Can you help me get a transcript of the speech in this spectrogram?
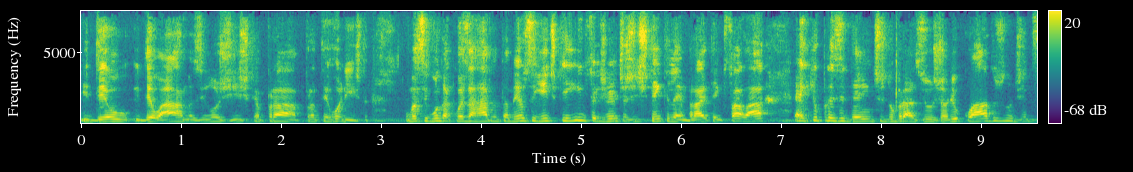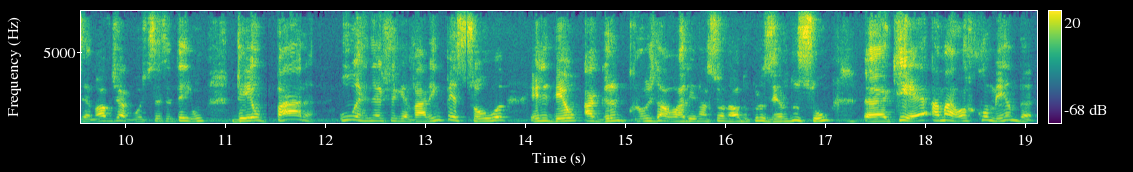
e deu, e deu armas e logística para terrorista. Uma segunda coisa rápida também é o seguinte, que infelizmente a gente tem que lembrar e tem que falar, é que o presidente do Brasil, Jânio Quadros, no dia 19 de agosto de 61, deu para o Ernesto Guevara em pessoa, ele deu a Gran Cruz da Ordem Nacional do Cruzeiro do Sul, eh, que é a maior comenda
